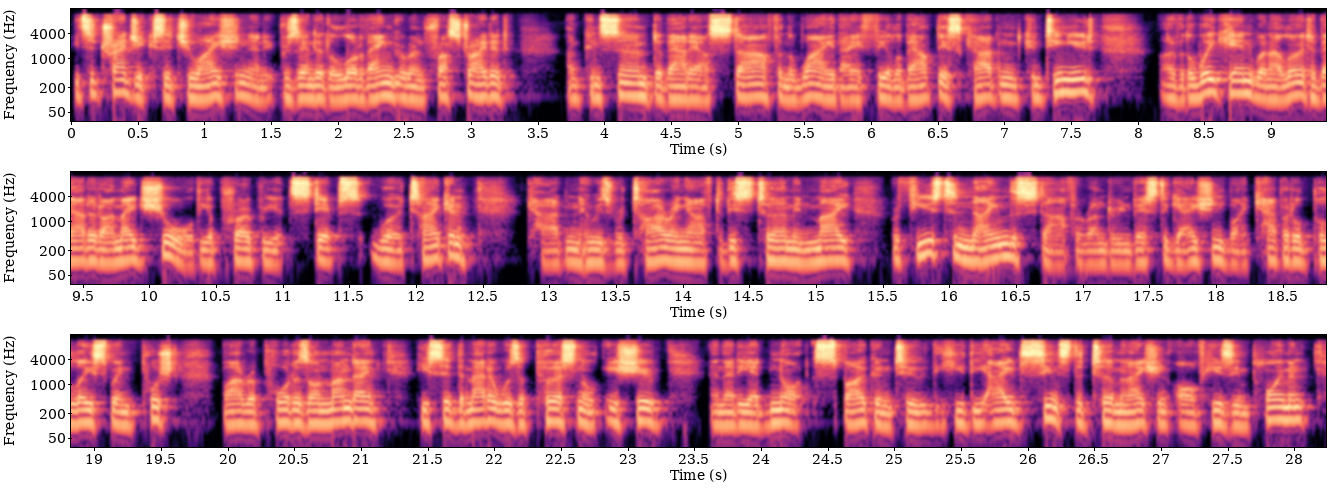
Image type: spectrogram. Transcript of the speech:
It's a tragic situation and it presented a lot of anger and frustrated. I'm concerned about our staff and the way they feel about this, Cardin continued. Over the weekend, when I learnt about it, I made sure the appropriate steps were taken. Cardin, who is retiring after this term in May, refused to name the staffer under investigation by Capitol Police when pushed by reporters on Monday. He said the matter was a personal issue and that he had not spoken to the, aide since the termination of his employment.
